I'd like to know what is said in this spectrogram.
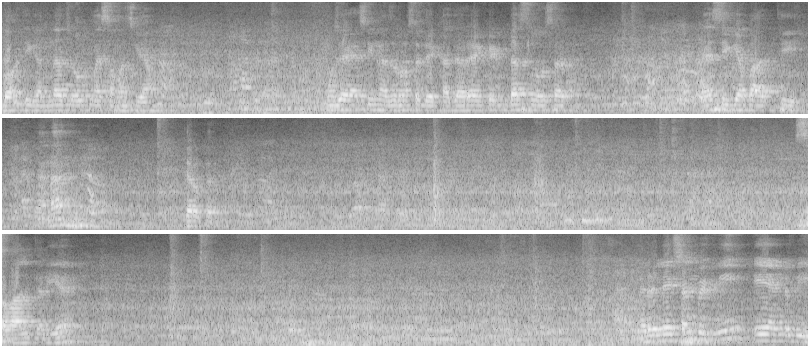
बहुत ही गंदा जोक मैं समझ गया। मुझे ऐसी नज़रों से देखा जा रहा है कि डस लो सर ऐसी क्या बात थी? है ना? करो करो। सवाल करिए। Relation between A and B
